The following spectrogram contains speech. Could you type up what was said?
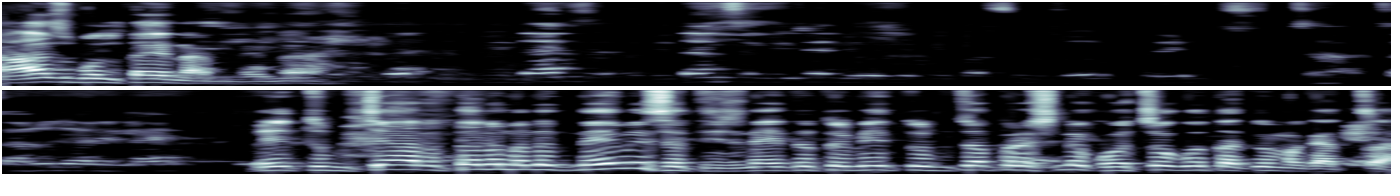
आज बोलताय ना आपल्याला. चालू झालेला आहे. म्हणजे तुमच्या अर्थानं म्हणत नाही मी सतीश नाही तर तुम्ही तुमचा प्रश्न खोचक होता तो मगाचा.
